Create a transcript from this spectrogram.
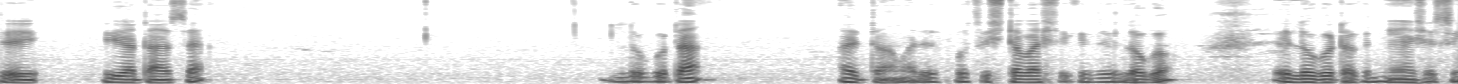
যে ইয়াটা আছে লোগোটা এই তো আমাদের পঁচিশটা বার্ষিকী যে লোগো, এই লোগোটাকে নিয়ে এসেছি।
